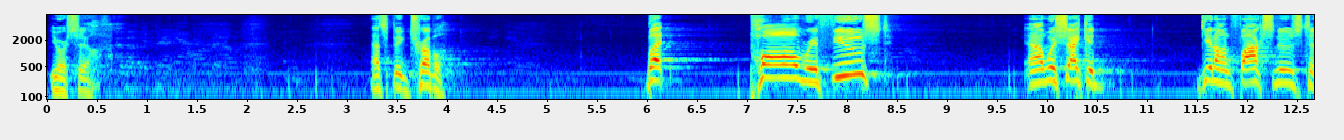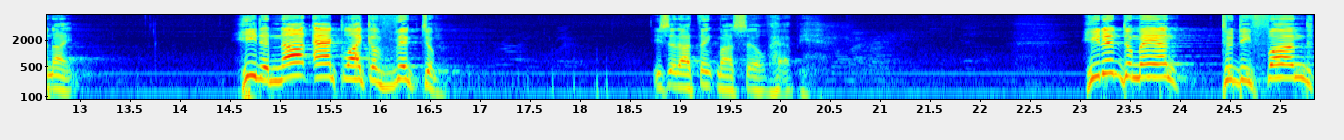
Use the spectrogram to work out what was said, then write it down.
yourself. That's big trouble. But Paul refused, and I wish I could get on Fox News tonight. He did not act like a victim. He said, I think myself happy. He didn't demand to defund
